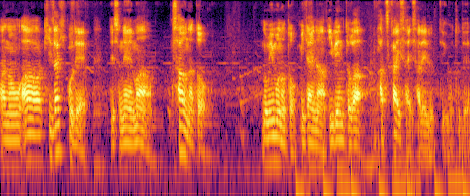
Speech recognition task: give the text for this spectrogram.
あの、ああ木崎湖でですね、まあ、サウナと飲み物とみたいなイベントが初開催されるっていうことで、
